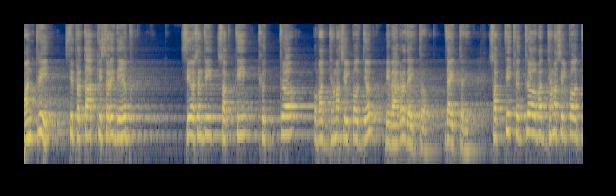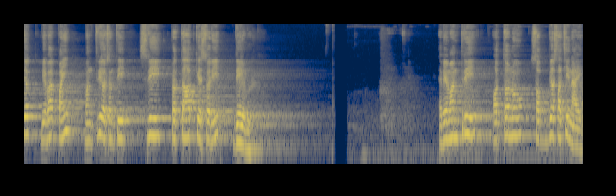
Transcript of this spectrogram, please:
मंत्री श्री प्रताप किशोरी देव सी अच्छा शक्ति क्षुद्र और मध्यम शिल्प उद्योग विभाग दायित्व दायित्व शक्ति क्षुद्र और मध्यम शिल्प उद्योग विभाग ମନ୍ତ୍ରୀ ଅଛନ୍ତି ଶ୍ରୀ ପ୍ରତାପ କେଶରୀ ଦେବ ଏବେ ମନ୍ତ୍ରୀ ଅତନୁ ସବ୍ୟସାଚୀ ନାୟକ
